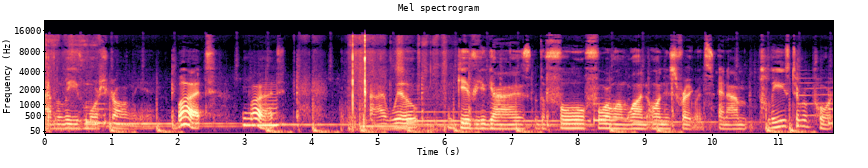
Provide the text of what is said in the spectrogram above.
I believe more strongly in. But, but, I will give you guys the full 411 on this fragrance. And I'm pleased to report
